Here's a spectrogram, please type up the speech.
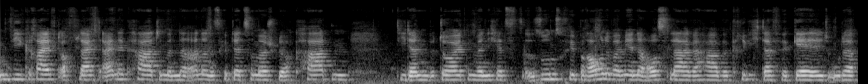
und wie greift auch vielleicht eine Karte mit einer anderen. Es gibt ja zum Beispiel auch Karten, die dann bedeuten, wenn ich jetzt so und so viel Braune bei mir in der Auslage habe, kriege ich dafür Geld oder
